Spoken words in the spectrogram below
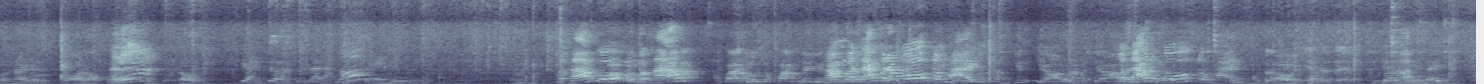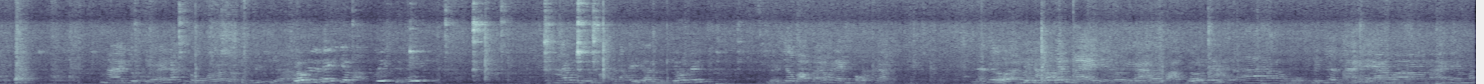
rồi hai cái vỏ đâu? Đâu Giang cho là đặt Bà Sáu cuốn, bà Sáu ông ba vô trong ban đi đi. Không, bà Sáu có đang cuốn đâu Thầy Gần 9 giờ luôn mà chờ. Bà Sáu đang cuốn đâu Thầy rồi Vô đánh đi. Nay vô trễ lắm luôn rồi đó gần 9 giờ. Vô đi tí cho bà biết đi tí Hai người họ đẩy rồi mình vô đi. Để cho bà bảo đem cột cho. Nè tựa cái nào cái mẹ vậy rồi. Sao bà vô đi. Buộc chính là nãy em nãy em mất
